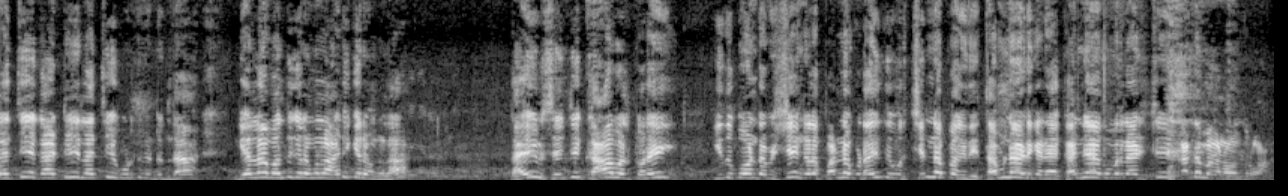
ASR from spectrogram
லத்தியை காட்டி லத்தியை கொடுத்துக்கிட்டு இருந்தா இங்கெல்லாம் எல்லாம் அடிக்கிறவங்களா? தயவு செஞ்சு காவல்துறை இது போன்ற விஷயங்களை பண்ணக்கூடாது. இது ஒரு சின்ன பகுதி. தமிழ்நாடு கிடையாது. கன்னியாகுமரி அடிச்சு கண்டமங்கலம் வந்துருவான்.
